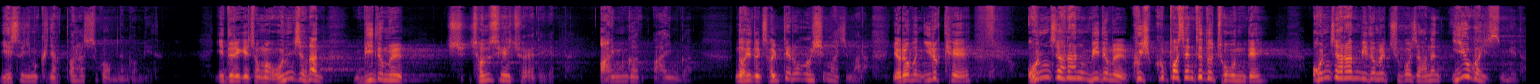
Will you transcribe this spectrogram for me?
예수님은 그냥 떠날 수가 없는 겁니다. 이들에게 정말 온전한 믿음을 전수해 줘야 되겠다. I'm God. 너희들 절대로 의심하지 마라. 여러분 이렇게 온전한 믿음을 99%도 좋은데 온전한 믿음을 주고자 하는 이유가 있습니다.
